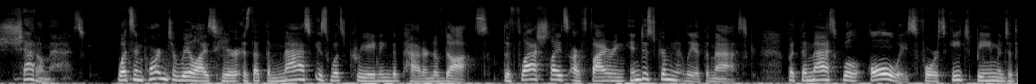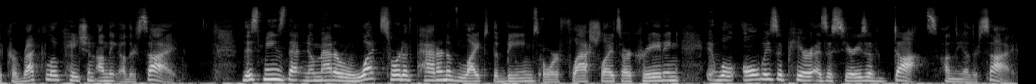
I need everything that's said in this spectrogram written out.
shadow mask. What's important to realize here is that the mask is what's creating the pattern of dots. The flashlights are firing indiscriminately at the mask, but the mask will always force each beam into the correct location on the other side. This means that no matter what sort of pattern of light the beams or flashlights are creating, it will always appear as a series of dots on the other side.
